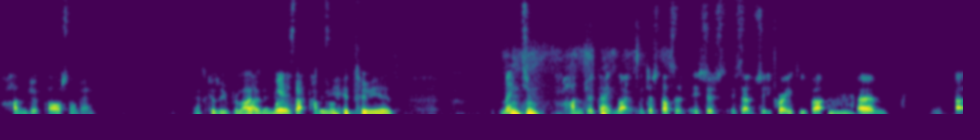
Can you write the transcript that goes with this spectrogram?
hundredth Arsenal game. That's because we've relied Like, on him. where does that come two, from? year- two years. Mental, hundred game. Like it just doesn't. It's just it's absolutely crazy. But Mm. um, uh,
